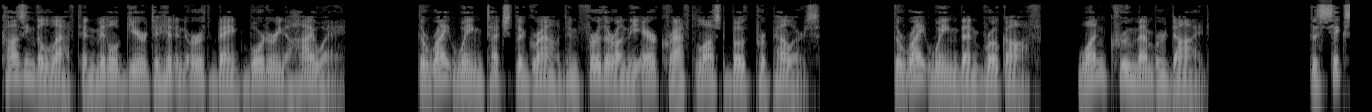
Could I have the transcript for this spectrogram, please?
causing the left and middle gear to hit an earth bank bordering a highway. The right wing touched the ground and further on the aircraft lost both propellers. The right wing then broke off. One crew member died. 6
